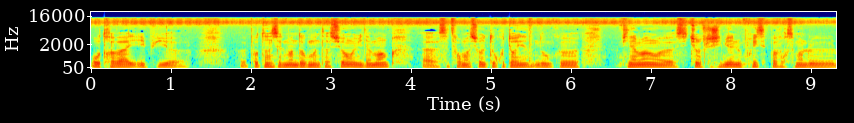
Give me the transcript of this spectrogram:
au travail et puis potentiellement d'augmentation, évidemment, cette formation ne te coûte rien. Donc finalement, euh, si tu réfléchis bien, le prix c'est pas forcément le,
